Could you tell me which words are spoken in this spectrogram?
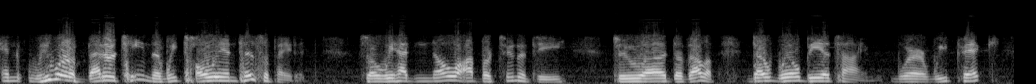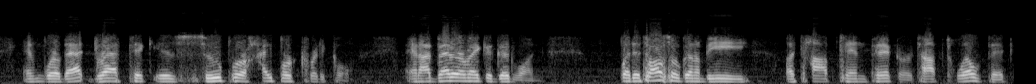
and we were a better team than we totally anticipated. So we had no opportunity to uh, develop. There will be a time where we pick and where that draft pick is super hypercritical, and I better make a good one. But it's also going to be a top 10 pick or top 12 pick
